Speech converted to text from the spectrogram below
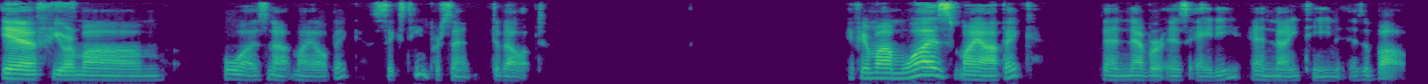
If your mom was not myopic, 16% developed. If your mom was myopic, then never is 80 and 19 is above.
